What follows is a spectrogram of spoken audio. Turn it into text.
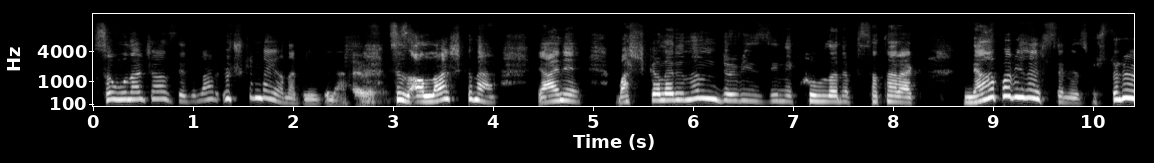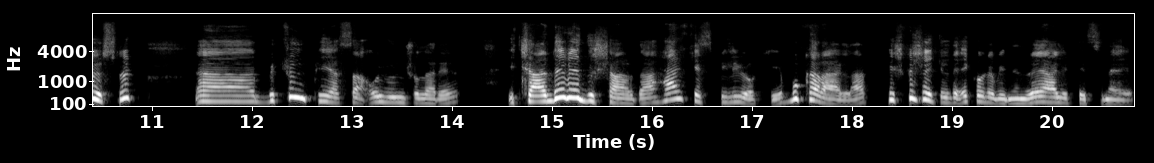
savunacağız dediler. Üç günde yanabildiler. Evet. Siz Allah aşkına yani başkalarının dövizini kullanıp satarak ne yapabilirsiniz? Üstünü üstlük bütün piyasa oyuncuları İçeride ve dışarıda herkes biliyor ki bu kararlar hiçbir şekilde ekonominin realitesine e,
